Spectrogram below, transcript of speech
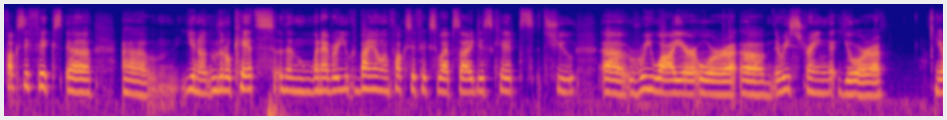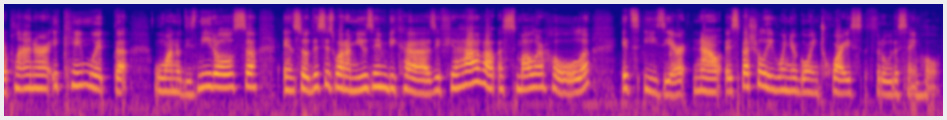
Foxy Fix, uh, uh, you know, little kits. Then whenever you could buy on Foxy Fix website, these kits to uh, rewire or um, restring your your planner. It came with uh, one of these needles. And so this is what I'm using because if you have a, a, smaller hole it's easier. Now especially when you're going twice through the same hole.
